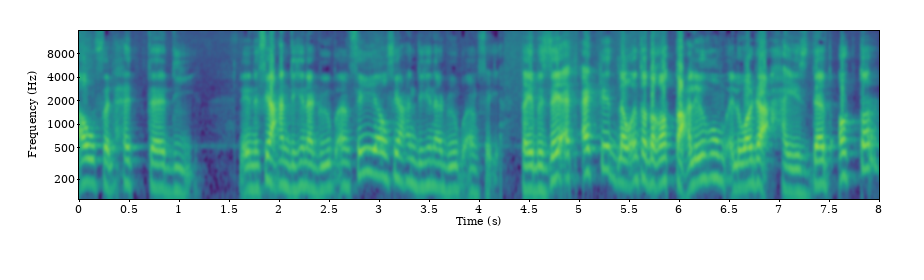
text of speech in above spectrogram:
أو في الحتة دي لأن في عندي هنا جيوب أنفية وفي عندي هنا جيوب أنفية. طيب إزاي أتأكد لو أنت ضغطت عليهم الوجع هيزداد أكتر؟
